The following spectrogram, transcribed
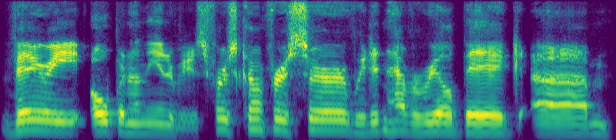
very open on the interviews. First come, first serve. We didn't have a real big um,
